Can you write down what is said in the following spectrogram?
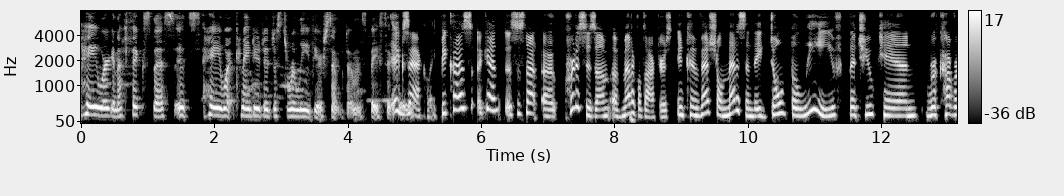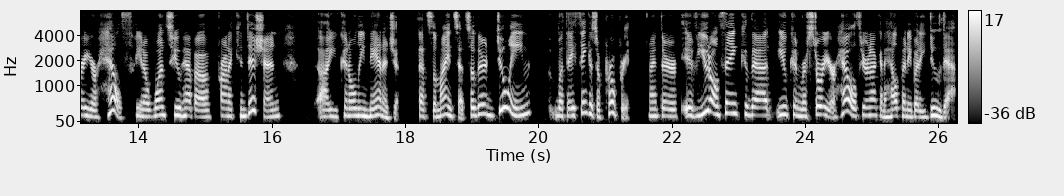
hey, we're going to fix this. It's, hey, what can I do to just relieve your symptoms, basically? Exactly. Because, again, this is not a criticism of medical doctors. In conventional medicine, they don't believe that you can recover your health. You know, once you have a chronic condition, uh, you can only manage it. That's the mindset. So they're doing what they think is appropriate. Right there, if you don't think that you can restore your health, you're not going to help anybody do that.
